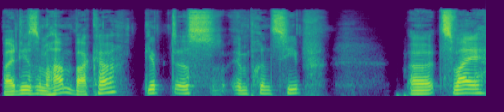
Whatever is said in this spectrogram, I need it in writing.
Bei diesem Humbucker gibt es im Prinzip äh, zwei,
